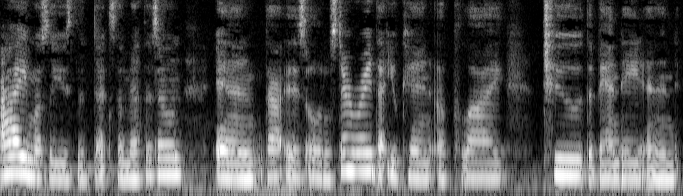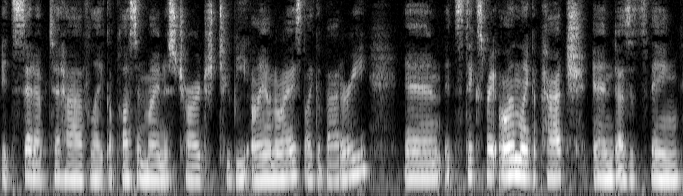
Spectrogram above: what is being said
I mostly use the dexamethasone, and that is a little steroid that you can apply to the band-aid and it's set up to have like a plus and minus charge to be ionized like a battery and it sticks right on like a patch and does its thing.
